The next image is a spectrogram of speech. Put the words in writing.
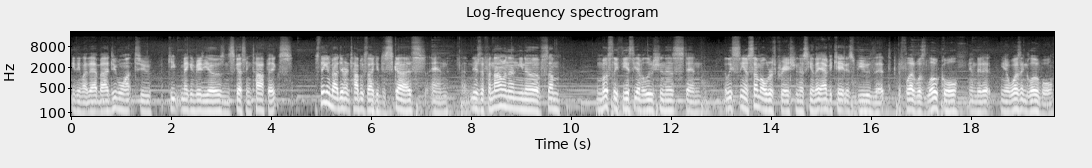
anything like that, but I do want to keep making videos and discussing topics. I was thinking about different topics that I could discuss, and there's a phenomenon, you know, of some mostly theistic evolutionists and at least you know some old earth creationists you know they advocate this view that the flood was local and that it you know wasn't global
